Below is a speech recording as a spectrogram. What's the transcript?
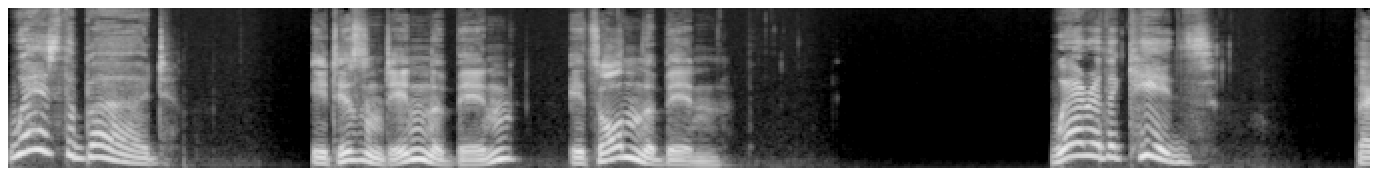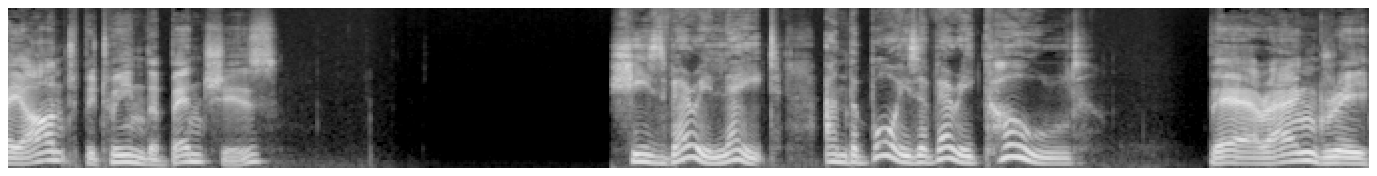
Where's the bird? It isn't in the bin, it's on the bin. Where are the kids? They aren't between the benches. She's very late and the boys are very cold. They're angry.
